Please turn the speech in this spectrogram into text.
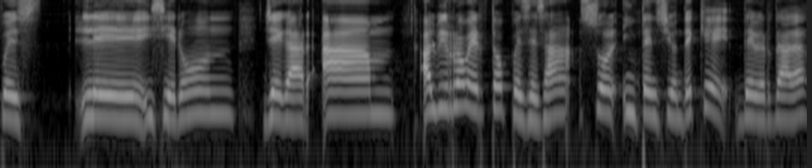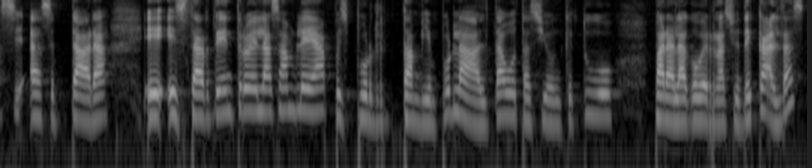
pues le hicieron llegar a, a Luis Roberto pues esa intención de que de verdad aceptara eh, estar dentro de la asamblea, pues por también por la alta votación que tuvo para la gobernación de Caldas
